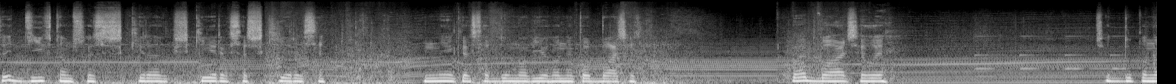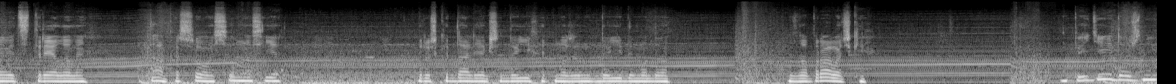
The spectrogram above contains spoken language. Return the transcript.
Сидів там щось, шкіра, шкірився, шкірився. Никався, думав, його не побачить. Побачили. Чи дупу навіть стрелили. Так, а що, ось у нас є. Трошки далі, якщо доїхати, може доїдемо до заправочки. По ідеї должны.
